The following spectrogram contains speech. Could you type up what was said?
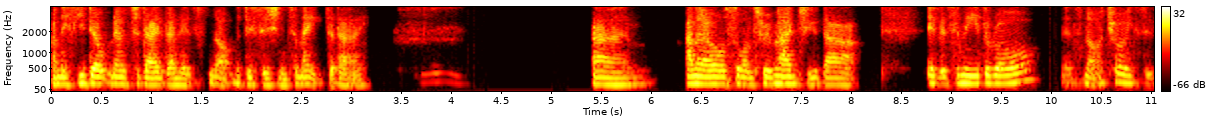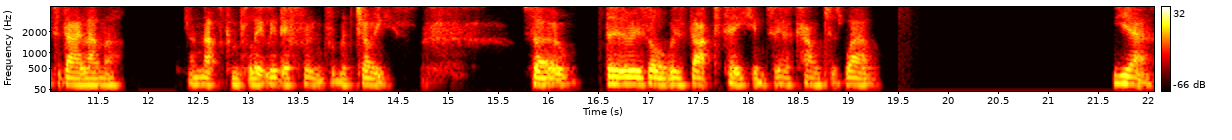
and if you don't know today, then it's not the decision to make today. Um, and I also want to remind you that if it's an either or, it's not a choice, it's a dilemma. And that's completely different from a choice. So there is always that to take into account as well. Yeah.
